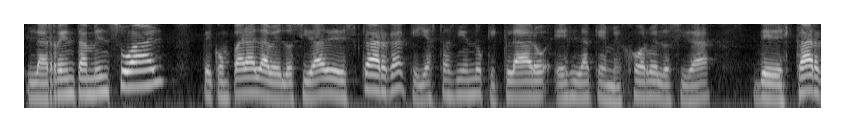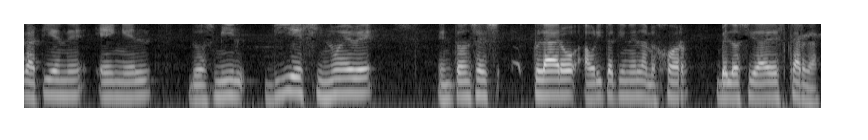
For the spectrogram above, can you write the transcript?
la renta mensual, te compara la velocidad de descarga, que ya estás viendo que claro es la que mejor velocidad de descarga tiene en el 2019. Entonces, claro, ahorita tiene la mejor velocidad de descarga.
